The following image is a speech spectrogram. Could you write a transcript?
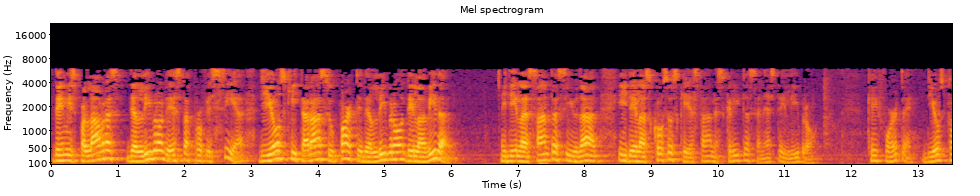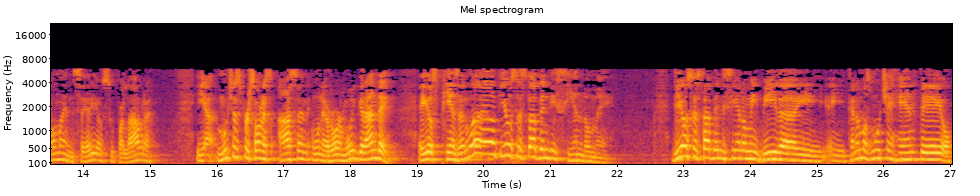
de mis palabras del libro de esta profecía, Dios quitará su parte del libro de la vida y de la santa ciudad y de las cosas que están escritas en este libro. Qué fuerte. Dios toma en serio su palabra. Y muchas personas hacen un error muy grande. Ellos piensan, well, Dios está bendiciéndome. Dios está bendiciendo mi vida y, tenemos mucha gente o,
